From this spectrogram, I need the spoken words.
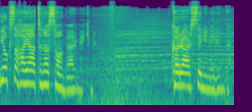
Yoksa hayatına son vermek mi? Karar senin elinde.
